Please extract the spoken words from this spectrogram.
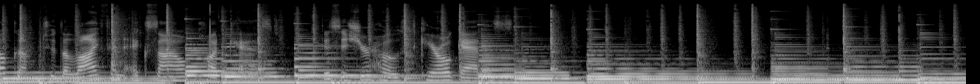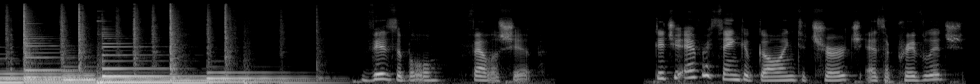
Life in Exile podcast. This is your host, Carol Gaddis. Visible Fellowship. Did you ever think of going to church as a privilege?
